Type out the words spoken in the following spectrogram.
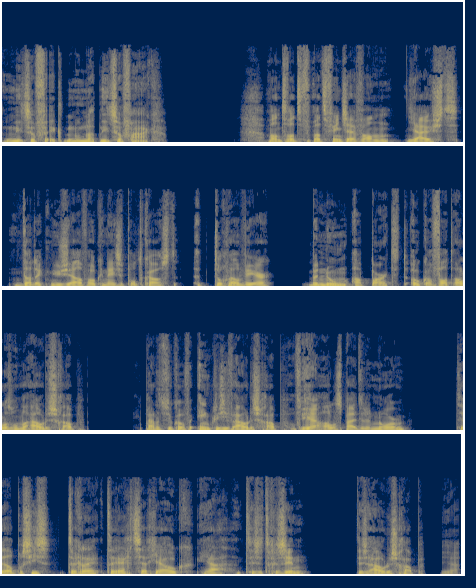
Niet zo, ik noem dat niet zo vaak. Want wat, wat vind jij van juist dat ik nu zelf ook in deze podcast het toch wel weer benoem apart, ook al valt alles onder ouderschap. Ik praat natuurlijk over inclusief ouderschap, oftewel Ja. alles buiten de norm. Terwijl precies terecht, terecht zeg jij ook, ja, het is het gezin. Het is ouderschap. Ja.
